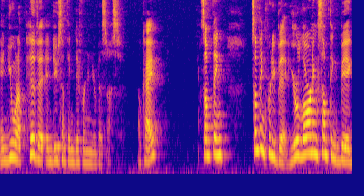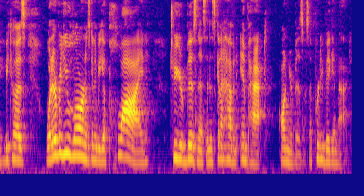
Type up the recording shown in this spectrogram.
and you want to pivot and do something different in your business. Okay? Something something pretty big. You're learning something big because whatever you learn is going to be applied to your business and it's going to have an impact on your business, a pretty big impact.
